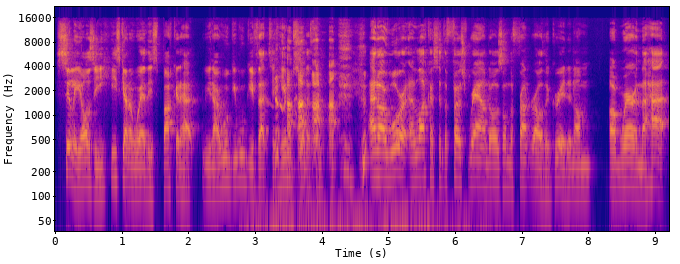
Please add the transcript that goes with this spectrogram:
Silly Aussie, he's going to wear this bucket hat. You know, we'll give, we'll give that to him, sort of thing. and I wore it. And like I said, the first round I was on the front row of the grid, and I'm I'm wearing the hat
